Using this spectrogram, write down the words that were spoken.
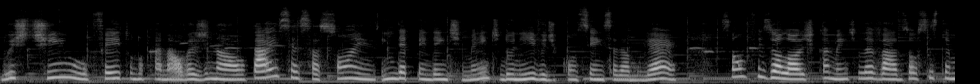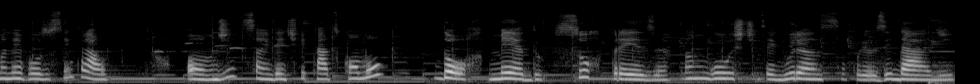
do estímulo feito no canal vaginal. Tais sensações, independentemente do nível de consciência da mulher, são fisiologicamente levados ao sistema nervoso central, onde são identificados como dor, medo, surpresa, angústia, segurança, curiosidade,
